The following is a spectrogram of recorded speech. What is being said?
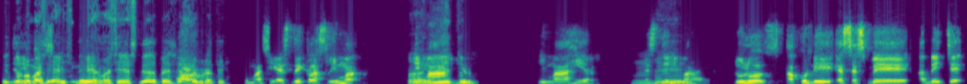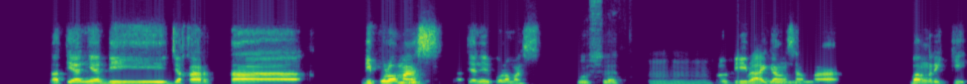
Itu Jadi lu masih masih- SD ya? Masih SD atau SMP berarti? Aku masih SD kelas 5, Nah Lima gitu. 5 akhir. Hmm. SD Iya. 5 akhir. Dulu aku di SSB ABC. Latihannya di Jakarta di Pulau Mas. Latihannya di Pulau Mas. Buset. Hmm, hmm, hmm. Lu dipegang Berarti- sama Bang Riki.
